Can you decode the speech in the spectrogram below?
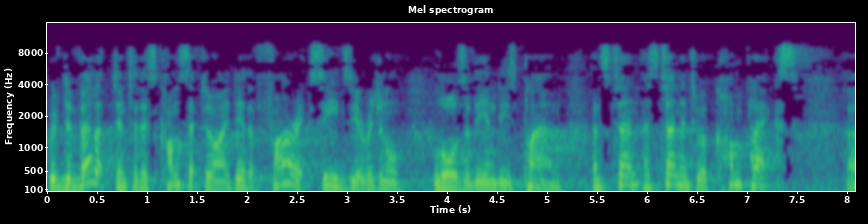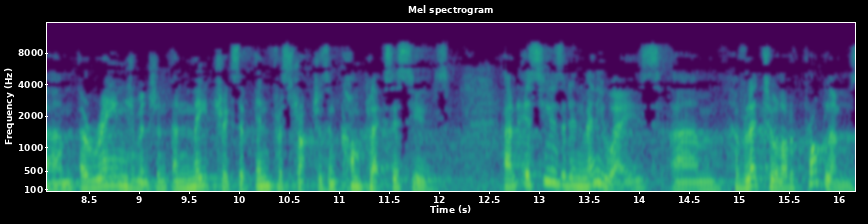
we've developed into this concept or idea that far exceeds the original laws of the Indies plan and has turned, has turned into a complex um, arrangement and, and matrix of infrastructures and complex issues. And issues that in many ways um, have led to a lot of problems.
